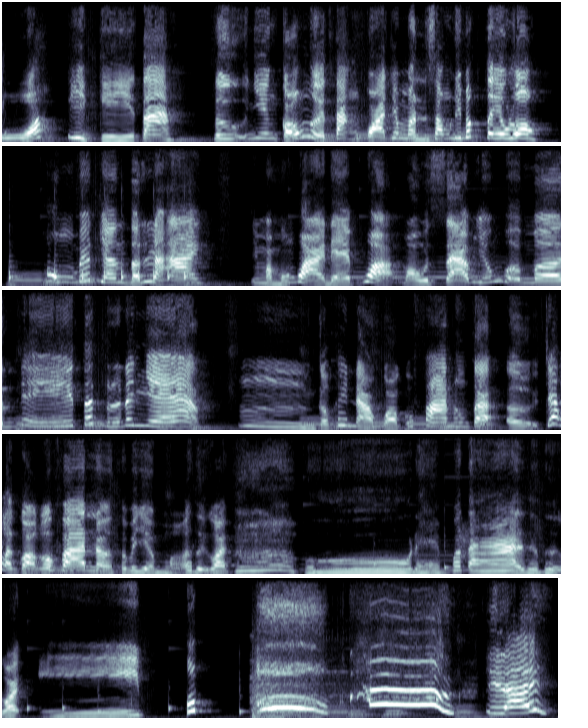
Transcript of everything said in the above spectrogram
Ủa, gì kỳ vậy ta? Tự nhiên có người tặng quà cho mình xong đi mất tiêu luôn. Không biết danh tính là ai. Nhưng mà món quà đẹp quá à. Màu xám giống của mình thì thích rồi đó nha. Ừm, có khi nào quà có fan không ta? Ừ chắc là quà có fan rồi. Thôi bây giờ mở thử coi. Ồ đẹp quá ta. Thử thử coi. Ý, búp. À, Gì đây?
